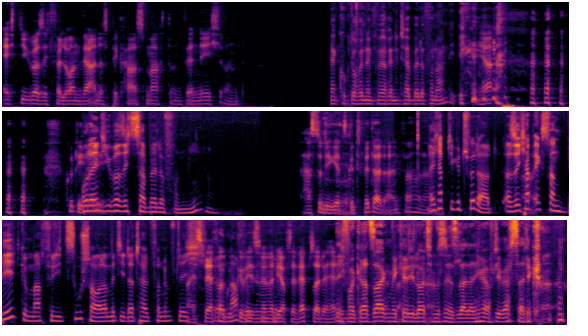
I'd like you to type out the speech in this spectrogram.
echt die Übersicht verloren, wer alles PKs macht und wer nicht. Und Dann guck doch in, den, in die Tabelle von Andy. ja. Gute Oder in Idee. die Übersichtstabelle von mir. Hast du die jetzt getwittert einfach? Oder? Ja, Ich habe die getwittert. Also ich habe extra ein Bild gemacht für die Zuschauer, damit die das halt vernünftig. es wäre voll äh, gut gewesen, wenn wir die auf der Webseite hätten. Ich wollte gerade sagen, Mikkel, die Leute müssen jetzt leider nicht mehr auf die Webseite kommen.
